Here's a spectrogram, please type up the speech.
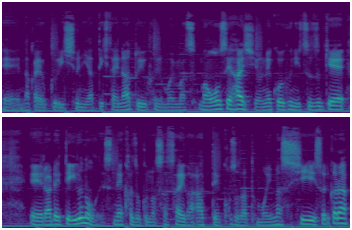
えー、仲良く一緒にやっていきたいなというふうに思います。まあ、音声配信をねこういうふうに続けられているのもですね家族の支えがあってこそだと思いますしそれから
